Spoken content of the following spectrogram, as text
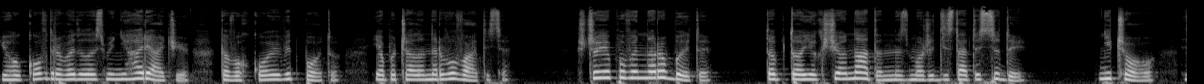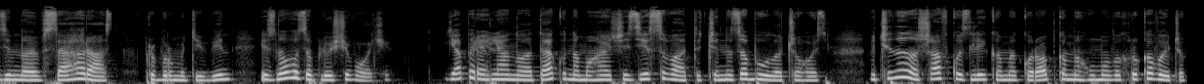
його ковдра видалась мені гарячою та вогкою від поту. Я почала нервуватися. Що я повинна робити? Тобто, якщо Натан не зможе дістати сюди? Нічого, зі мною все гаразд, пробурмотів він і знову заплющив очі. Я переглянула теку, намагаючись з'ясувати, чи не забула чогось, відчинила шафку з ліками, коробками гумових рукавичок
